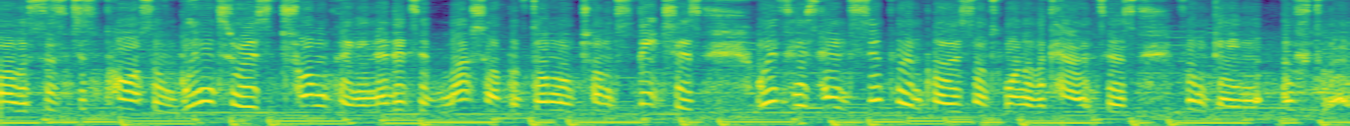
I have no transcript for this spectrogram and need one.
This is just part of Winter is Trumping, an edited mashup of Donald Trump's speeches with his head superimposed onto one of the characters from Game of Thrones.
